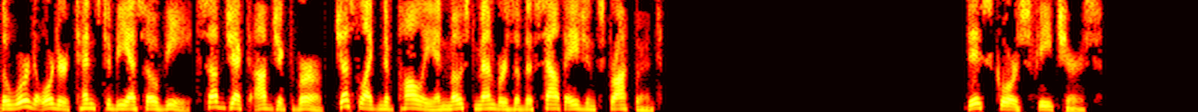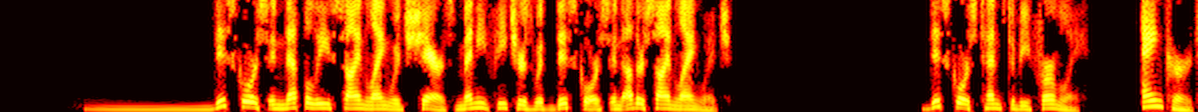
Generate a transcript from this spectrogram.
the word order tends to be SOV subject-object-verb, just like Nepali and most members of the South Asian Sprachbund. Discourse features Discourse in Nepalese Sign Language shares many features with discourse in other sign language. Discourse tends to be firmly anchored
